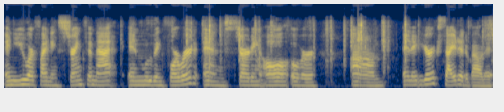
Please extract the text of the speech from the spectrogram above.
And you are finding strength in that and moving forward and starting all over. Um, and it, you're excited about it.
